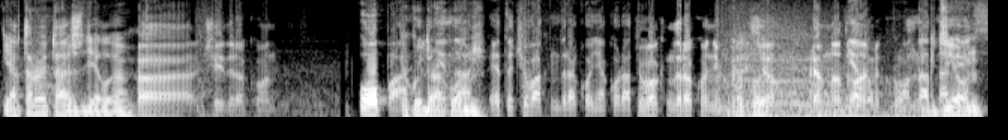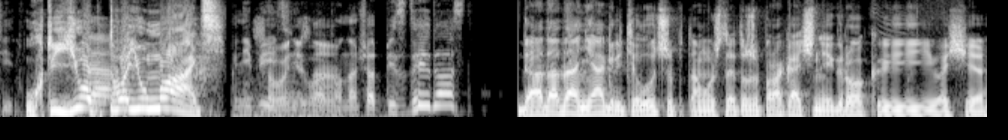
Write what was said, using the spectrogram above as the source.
Я второй этаж делаю. А, чей дракон? Опа. Какой дракон? наш. Это чувак на драконе, аккуратно. Чувак на драконе Какой? прилетел. Прям над Нет, вами он кружит. над Где он? висит. Ух ты, ёб Да. твою мать! Не бейте не его, знаю. он нам сейчас пизды даст. Да-да-да, не агрите лучше, потому что это уже прокачанный игрок и вообще.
